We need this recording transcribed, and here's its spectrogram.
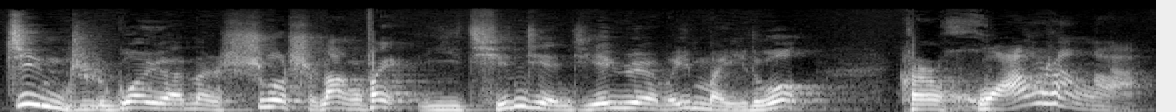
禁止官员们奢侈浪费，以勤俭节约为美德。可是皇上啊，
